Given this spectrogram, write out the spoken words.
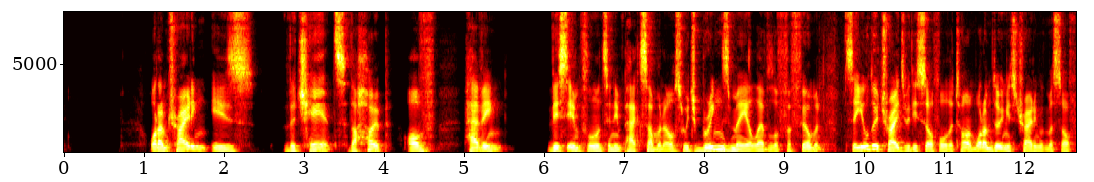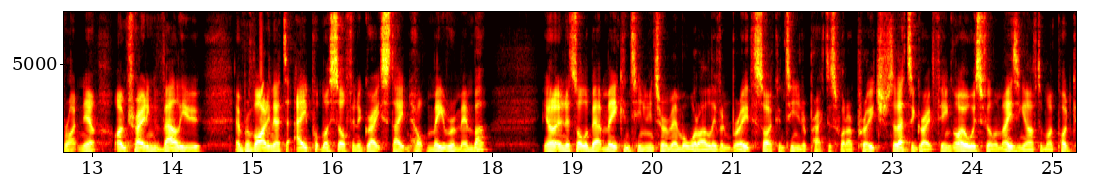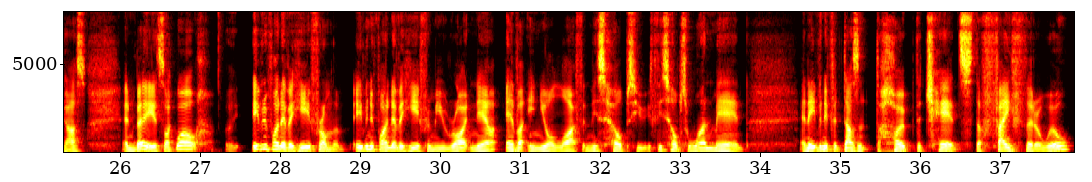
What I'm trading is the chance, the hope of having this influence and impact someone else, which brings me a level of fulfillment. So you'll do trades with yourself all the time. What I'm doing is trading with myself right now. I'm trading value and providing that to A, put myself in a great state and help me remember. You know, and it's all about me continuing to remember what I live and breathe. So I continue to practice what I preach. So that's a great thing. I always feel amazing after my podcast. And B, it's like, well, even if I never hear from them, even if I never hear from you right now, ever in your life, and this helps you, if this helps one man, and even if it doesn't, the hope, the chance, the faith that it will,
